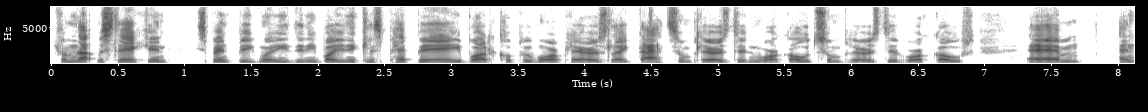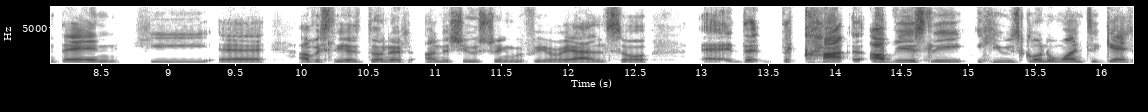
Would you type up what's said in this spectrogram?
if I'm not mistaken, he spent big money. Didn't he buy Nicolas Pepe? He bought a couple of more players like that. Some players didn't work out. Some players did work out. Um, and then he uh, obviously has done it on the shoestring with Villarreal. So uh, the the co- obviously he was going to want to get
